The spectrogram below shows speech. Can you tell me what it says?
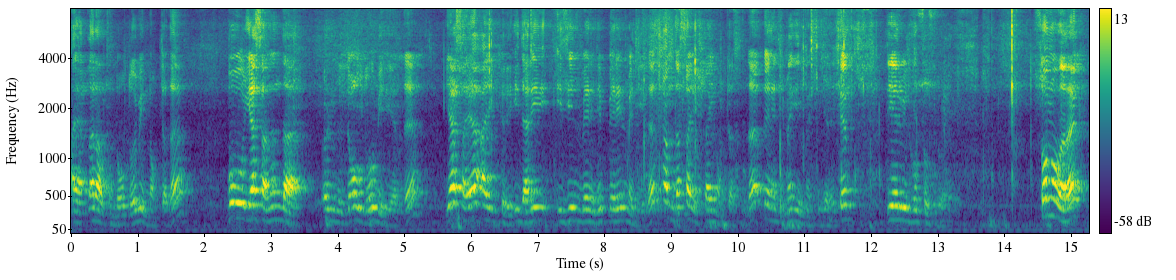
ayaklar altında olduğu bir noktada bu yasanın da önümüzde olduğu bir yerde yasaya aykırı idari izin verilip verilmediği de tam da Sayıştay noktasında denetime girmesi gereken diğer bir husustur. Son olarak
